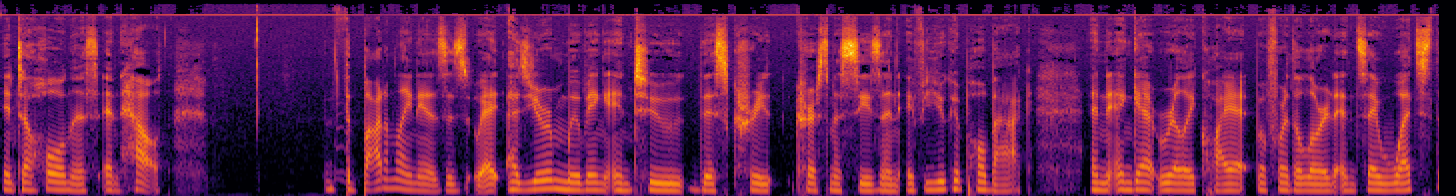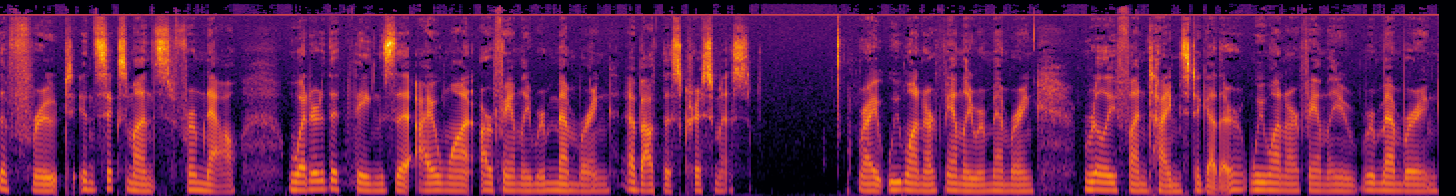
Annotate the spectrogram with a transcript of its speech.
into wholeness and health the bottom line is is eh, as you're moving into this cre- Christmas season, if you could pull back and and get really quiet before the Lord and say, "What's the fruit in 6 months from now? What are the things that I want our family remembering about this Christmas?" Right? We want our family remembering really fun times together. We want our family remembering,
